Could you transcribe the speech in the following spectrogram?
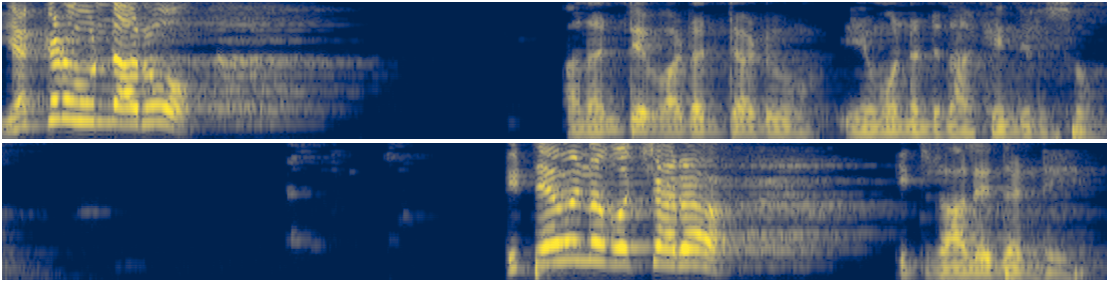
ఎక్కడ ఉన్నారు? అని అంటే వాడంటాడు ఏమోనండి నాకేం తెలుసు. ఇటేమైనా వచ్చారా? ఇటు రాలేదండి.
